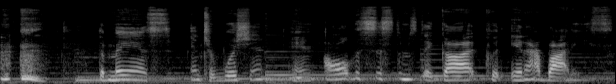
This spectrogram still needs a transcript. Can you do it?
the man's intuition and all the systems that God put in our bodies.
